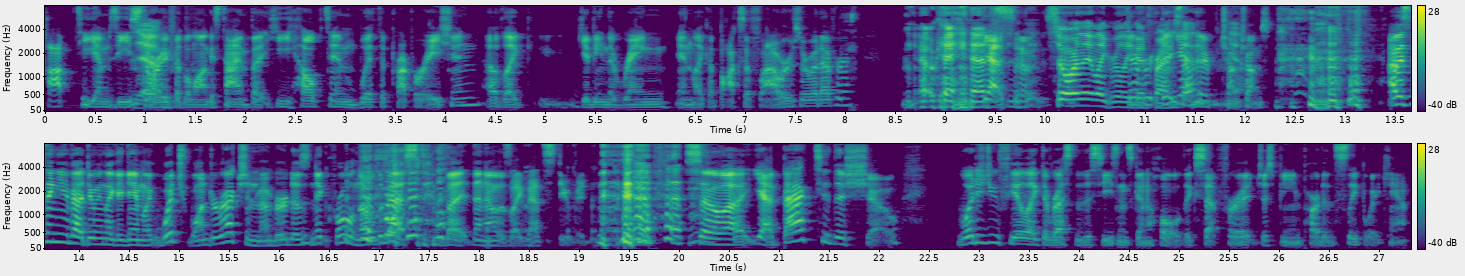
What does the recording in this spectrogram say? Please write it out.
pop TMZ story Yeah. for the longest time but he helped him with the preparation of like giving the ring and like a box of flowers or whatever Okay, that's Yeah, so. so- are they like really good friends? they're, yeah then? they're chum Yeah. chums I was thinking about doing like a game like which One Direction member does Nick Kroll know the best but then I was like that's stupid so uh, yeah back to the show what did you feel like the rest of the season's going to hold except for it just being part of the sleepaway camp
